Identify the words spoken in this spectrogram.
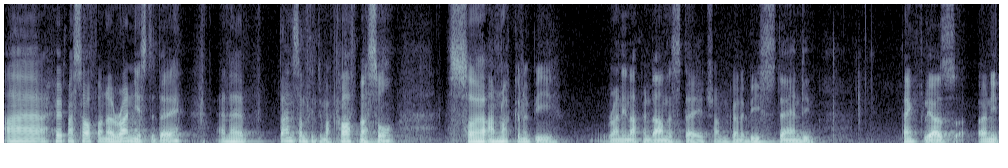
I hurt myself on a run yesterday and I've done something to my calf muscle. So I'm not going to be running up and down the stage. I'm going to be standing. Thankfully, I was only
